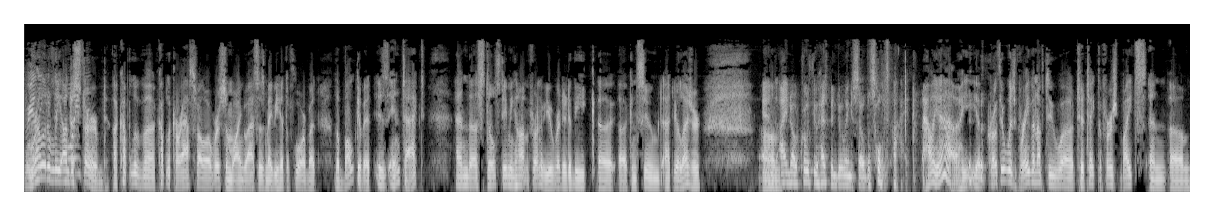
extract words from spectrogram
really relatively undisturbed. A couple of uh, couple of carafes fell over, some wine glasses maybe hit the floor, but the bulk of it is intact and uh, still steaming hot in front of you, ready to be uh, uh, consumed at your leisure. And Um, I know Crothu has been doing so this whole time. Hell yeah! He, uh, Crothu was brave enough to uh, to take the first bites, and um,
